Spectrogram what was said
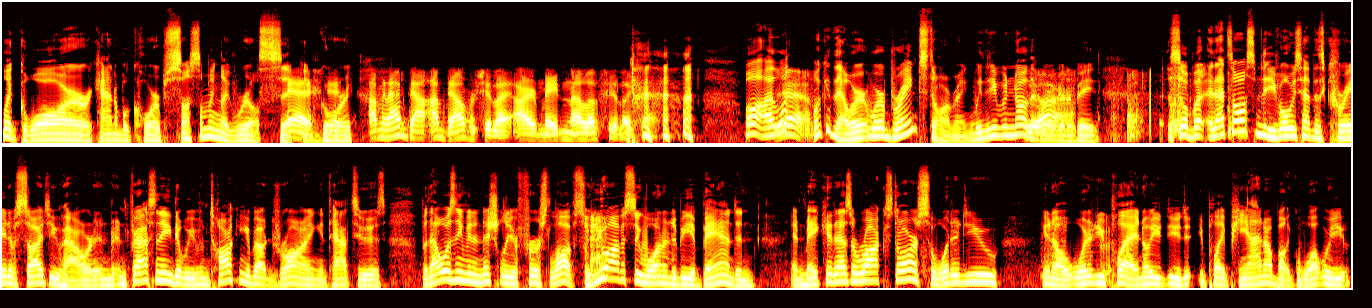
like Gwar or Cannibal Corpse, so- something like real sick yeah, and shit. gory. I mean, I'm down. I'm down for shit like Iron Maiden. I love shit like that. Well, I lo- Yeah. look at that. We're we're brainstorming. We didn't even know that we, were going to be. So, but that's awesome that you've always had this creative side to you, Howard, and, and fascinating that we've been talking about drawing and tattoos, but that wasn't even initially your first love. So you obviously wanted to be a band and and make it as a rock star. So what did you, you know, what did you play? I know you you, you play piano, but what were you?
